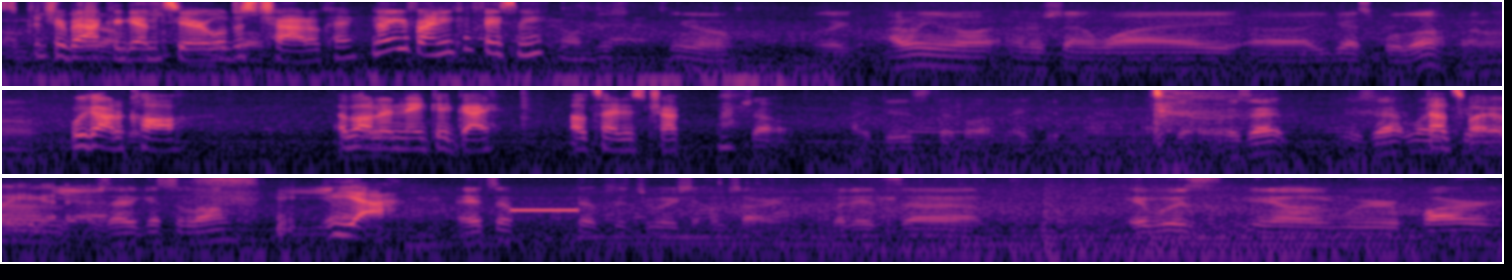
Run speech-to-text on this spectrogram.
I'm Put just your back here, against here. We'll just chat, okay? No, you're fine. You can face me. No, I'm just, you know, like I don't even understand why uh, you guys pulled up. I don't know. We got a call about a naked guy outside his truck. So I did step out naked, man. Like that. Is that is that like? That's why we uh, get it. Is that against the law? Yeah. It's a up situation. I'm sorry, but it's uh, it was you know we were parked,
